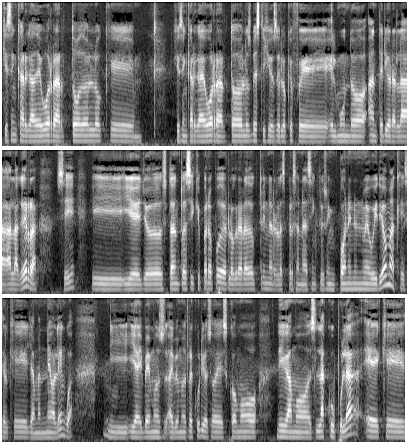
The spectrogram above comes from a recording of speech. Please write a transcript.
que se encarga de borrar todo lo que que se encarga de borrar todos los vestigios de lo que fue el mundo anterior a la, a la guerra, ¿sí? Y, y, ellos, tanto así que para poder lograr adoctrinar a las personas, incluso imponen un nuevo idioma, que es el que llaman neolengua. Y, y ahí vemos, ahí vemos re curioso, es como digamos, la cúpula, eh, que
